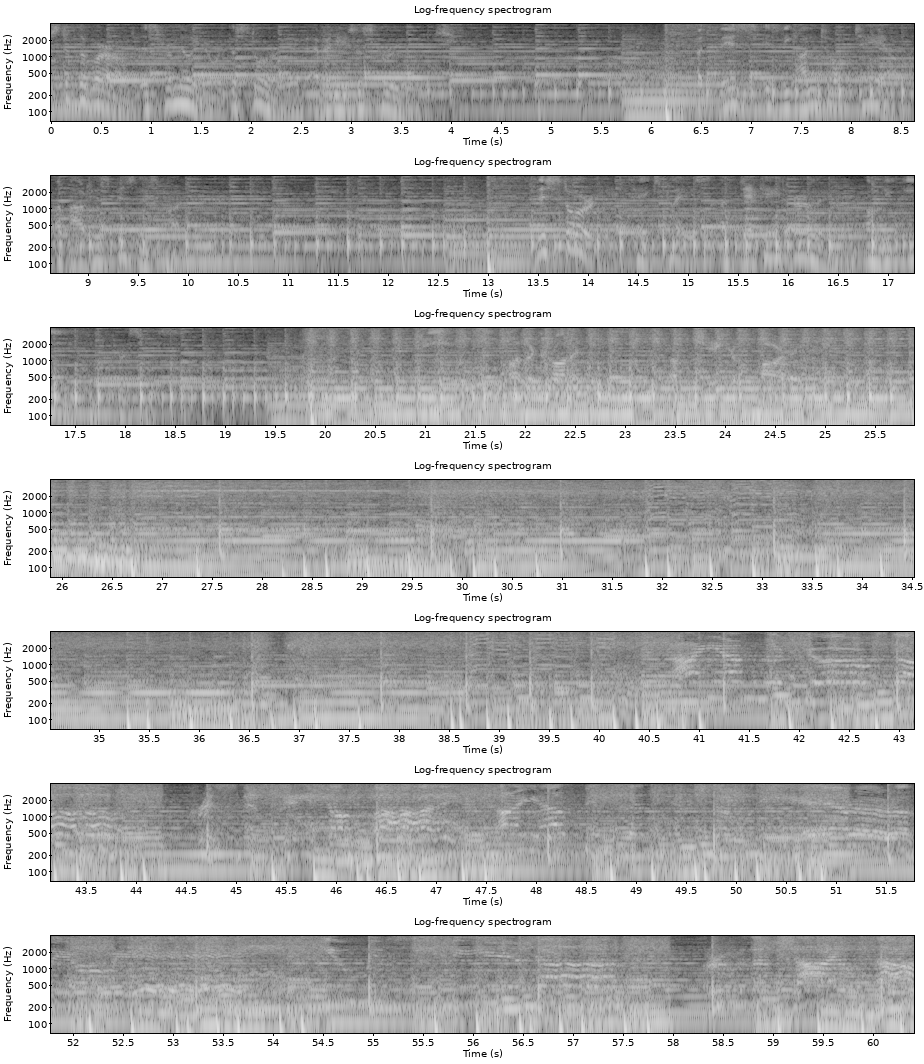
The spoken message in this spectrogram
most of the world is familiar with the story of Ebenezer Scrooge. But this is the untold tale about his business partner. This story Oh.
